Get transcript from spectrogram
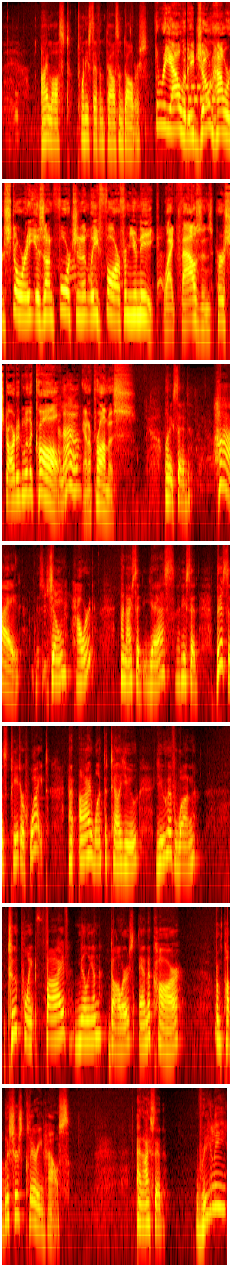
I lost $27,000. The reality, Joan Howard's story is unfortunately far from unique. Like thousands, hers started with a call Hello? and a promise. Well, he said, Hi, Joan Howard? And I said, Yes. And he said, This is Peter White. And I want to tell you, you have won $2.5 million and a car from Publishers Clearinghouse. And I said, Really?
